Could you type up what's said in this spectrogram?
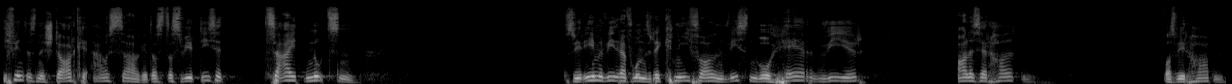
Ich finde das eine starke Aussage, dass, dass wir diese Zeit nutzen, dass wir immer wieder auf unsere Knie fallen, wissen, woher wir alles erhalten, was wir haben.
